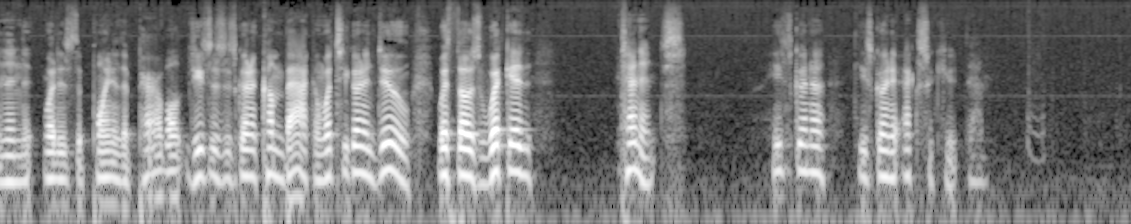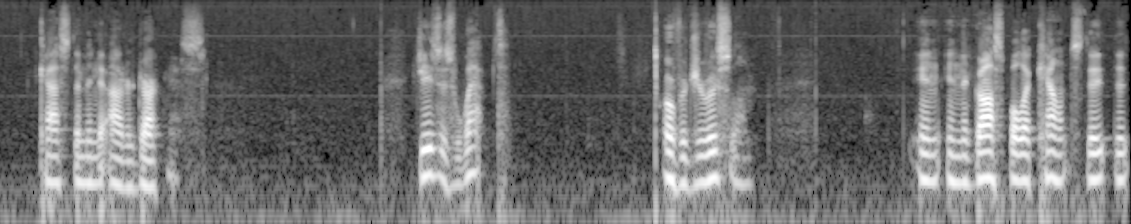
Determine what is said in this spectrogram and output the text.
And then the, what is the point of the parable? Jesus is going to come back, and what's he going to do with those wicked tenants? He's going to he's going to execute them, cast them into outer darkness. Jesus wept over Jerusalem. In in the gospel accounts, the, the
